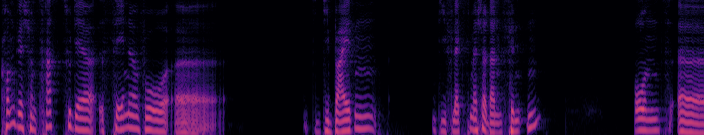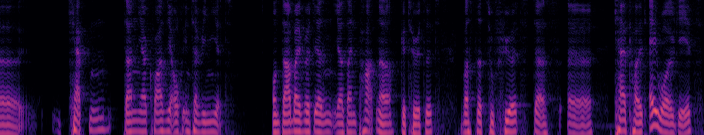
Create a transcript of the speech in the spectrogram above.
kommen wir schon fast zu der Szene, wo äh, die, beiden die Flexmesher dann finden und äh, Captain dann ja quasi auch interveniert. Und dabei wird ja, ja sein Partner getötet, was dazu führt, dass äh, Cap halt AWOL geht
